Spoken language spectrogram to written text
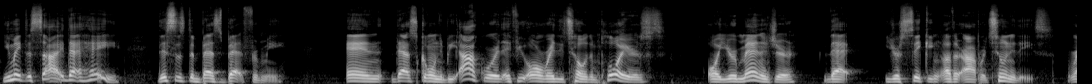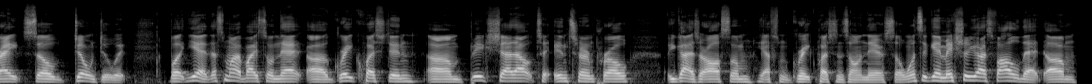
you may decide that hey, this is the best bet for me. And that's going to be awkward if you already told employers or your manager that you're seeking other opportunities, right? So don't do it. But yeah, that's my advice on that. Uh, great question. Um, big shout out to Intern Pro. You guys are awesome. You have some great questions on there. So once again, make sure you guys follow that. Um,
